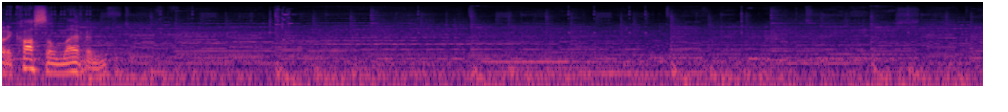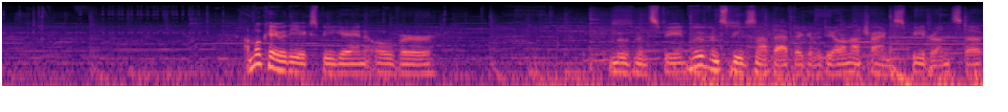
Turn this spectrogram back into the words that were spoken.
but it costs 11. I'm okay with the EXP gain over movement speed. Movement speed's not that big of a deal. I'm not trying to speed run stuff.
